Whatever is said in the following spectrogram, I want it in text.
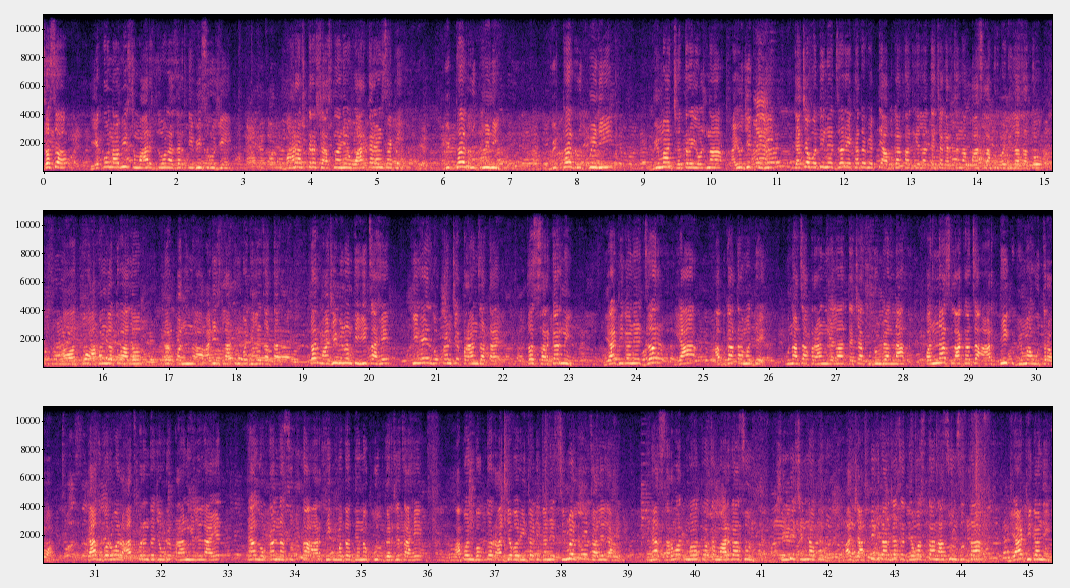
जसं एकोणावीस मार्च दोन हजार तेवीस रोजी महाराष्ट्र शासनाने वारकऱ्यांसाठी विठ्ठल रुक्मिणी विठ्ठल रुक्मिणी विमा छत्र योजना आयोजित केली. त्याच्या वतीने जर एखादा व्यक्ती अपघातात गेला त्याच्या घरच्यांना पाच लाख रुपये दिला जातो. तो अपंगत्व आलं तर पन अडीच लाख रुपये दिले जातात. तर माझी विनंती हीच आहे की हे लोकांचे प्राण जात आहे तर सरकारने या ठिकाणी जर या अपघातामध्ये कुणाचा प्राण गेला त्याच्या कुटुंबियांना पन्नास लाखाचा आर्थिक विमा उतरवा. त्याचबरोबर आजपर्यंत जेवढे प्राण गेलेले आहेत त्या लोकांना सुद्धा आर्थिक मदत देणं खूप गरजेचं आहे. आपण बघतो राज्यभर इतर ठिकाणी सिमेंट रोड झालेले आहेत. आणि हा सर्वात महत्त्वाचा मार्ग असून शिर्डी शिंगणापूर हा जागतिक दर्जाचं देवस्थान असून सुद्धा या ठिकाणी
